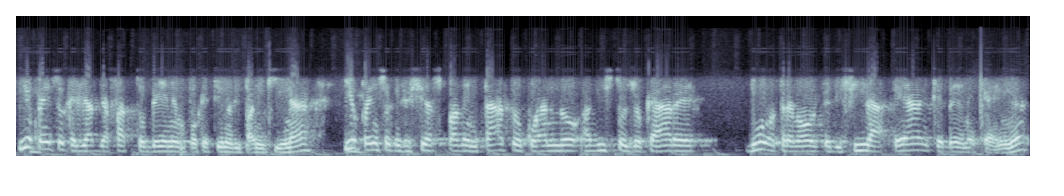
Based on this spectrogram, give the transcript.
io penso che gli abbia fatto bene un pochettino di panchina, io penso che si sia spaventato quando ha visto giocare due o tre volte di fila e anche bene Ken.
